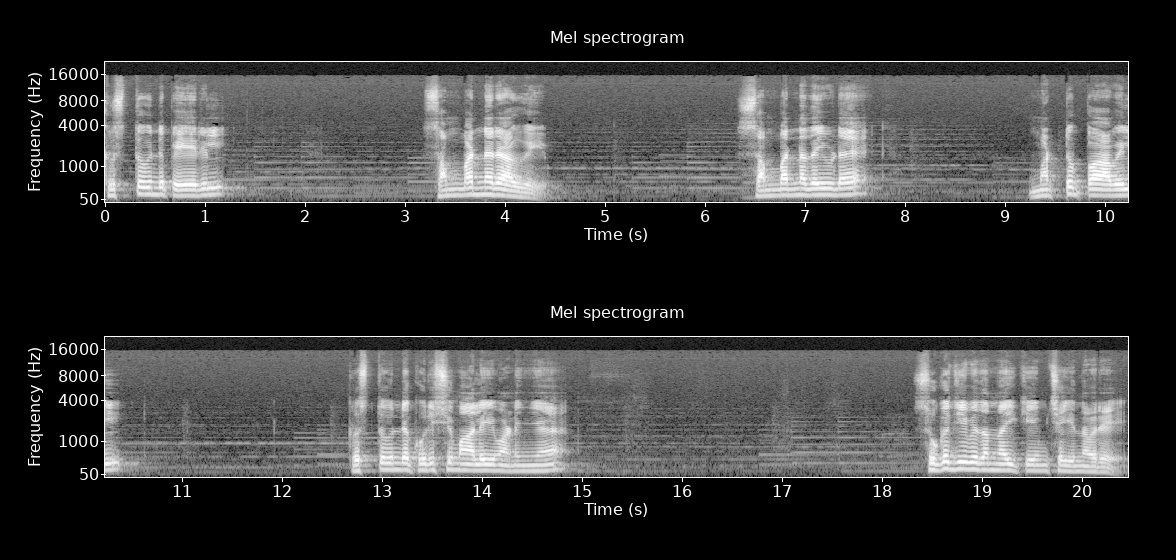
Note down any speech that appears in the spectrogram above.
ക്രിസ്തുവിന്റെ പേരിൽ സമ്പന്നരാകുകയും സമ്പന്നതയുടെ മട്ടുപ്പാവിൽ ക്രിസ്തുവിന്റെ കുരിശുമാലയും അണിഞ്ഞ് സുഖജീവിതം നയിക്കുകയും ചെയ്യുന്നവരെ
